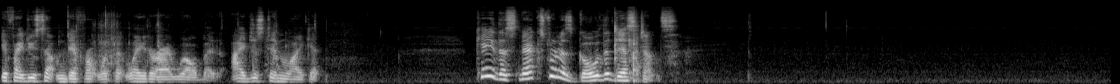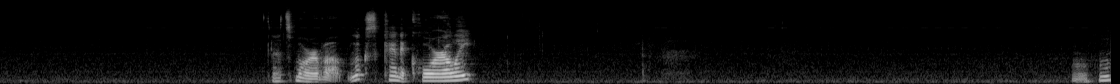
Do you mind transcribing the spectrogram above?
if I do something different with it later I will, but I just didn't like it. Okay, this next one is Go the Distance. That's more of a, looks kind of corally. Mm-hmm.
